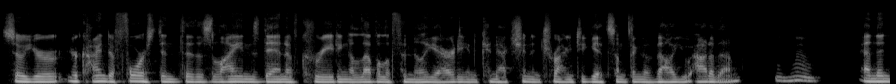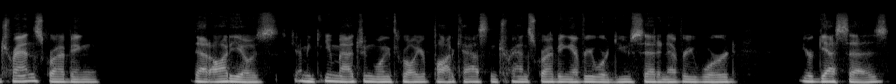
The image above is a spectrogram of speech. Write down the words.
So you're you're kind of forced into this lion's den of creating a level of familiarity and connection and trying to get something of value out of them. Mm-hmm. And then transcribing that audio is I mean, can you imagine going through all your podcasts and transcribing every word you said and every word your guest says?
